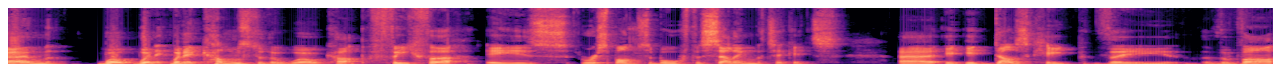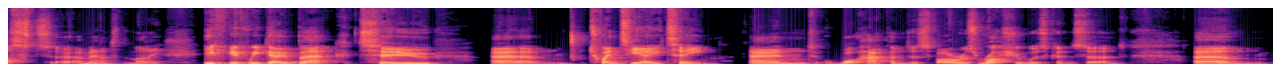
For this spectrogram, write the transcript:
Um, well, when it, when it comes to the World Cup, FIFA is responsible for selling the tickets uh, it, it, does keep the the vast amount of the money. If if we go back to um, 2018 and what happened as far as Russia was concerned, um,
